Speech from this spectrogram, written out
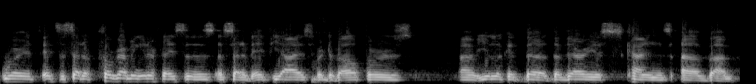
where it's a set of programming interfaces, a set of APIs for developers. Uh, you look at the the various kinds of um,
